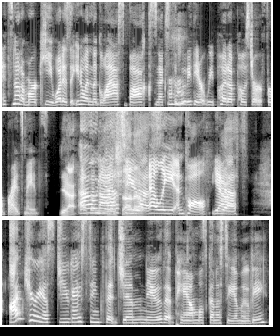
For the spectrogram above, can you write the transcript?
it's not a marquee. What is it? You know, in the glass box next to the Mhm. movie theater, we put a poster for Bridesmaids Yeah. as Oh, a nod yes, to yes. Ellie and Paul. Yeah. Yes. I'm curious, do you guys think that Jim knew that Pam was going to see a movie?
